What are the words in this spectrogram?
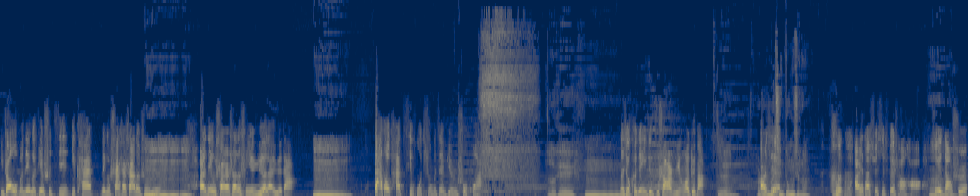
你知道我们那个电视机一开，那个沙沙沙的声音，嗯嗯嗯，而那个沙沙沙的声音越来越大，嗯，大到他几乎听不见别人说话。OK，嗯，那就肯定已经不是耳鸣了，对吧？对，而且进东西了，而且他学习非常好，所以当时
